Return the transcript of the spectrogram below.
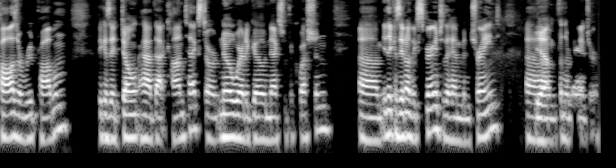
cause or root problem because they don't have that context or know where to go next with the question, um, either because they don't have the experience or they haven't been trained um, yeah. from their manager.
